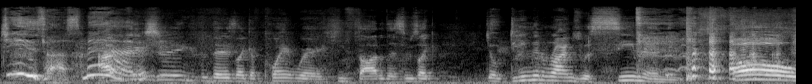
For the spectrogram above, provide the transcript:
Jesus, I'm picturing there's like a point where he thought of this. He was like, "Yo, demon rhymes with semen." oh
